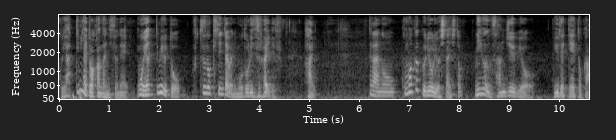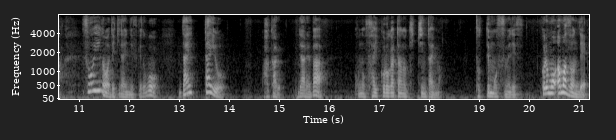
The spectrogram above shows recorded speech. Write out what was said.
これやってみないとわかんないんですよね。もうやってみると、普通のキッチンタイマーに戻りづらいです。はい。だからあの、細かく料理をしたい人、2分30秒茹でてとか、そういうのはできないんですけども、大体を測るであれば、このサイコロ型のキッチンタイマー、とってもおすすめです。これも Amazon で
